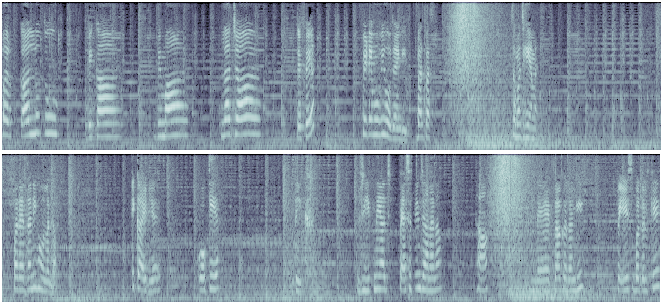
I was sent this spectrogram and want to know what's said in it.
ਪਰ ਕੱਲ ਨੂੰ ਤੂੰ ਬੇਕਾਰ ਬਿਮਾਰ ਲਾਚਾਰ ਤੇ ਫਿਰ ਫਿਟੇ ਮੂਵੀ ਹੋ ਜਾਏਗੀ ਬਸ ਬਸ ਸਮਝ ਗਈ ਹਾਂ ਮੈਂ ਪਰ ਐਦਾਂ ਨਹੀਂ ਹੋਣ ਲੱਗਾ ਇੱਕ ਆਈਡੀਆ ਹੈ ਉਹ ਕੀ ਹੈ ਦੇਖ ਰੀਤ ਨੇ ਅੱਜ ਪੈਸੇ ਦੇਣ ਜਾਣਾ ਹੈ ਨਾ ਹਾਂ ਮੈਂ ਇਦਾਂ ਕਰਾਂਗੀ ਪੇਸ ਬਦਲ ਕੇ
